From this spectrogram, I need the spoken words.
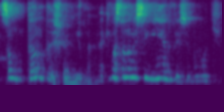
São tantas, Camila. É que você não me seguia no Facebook.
